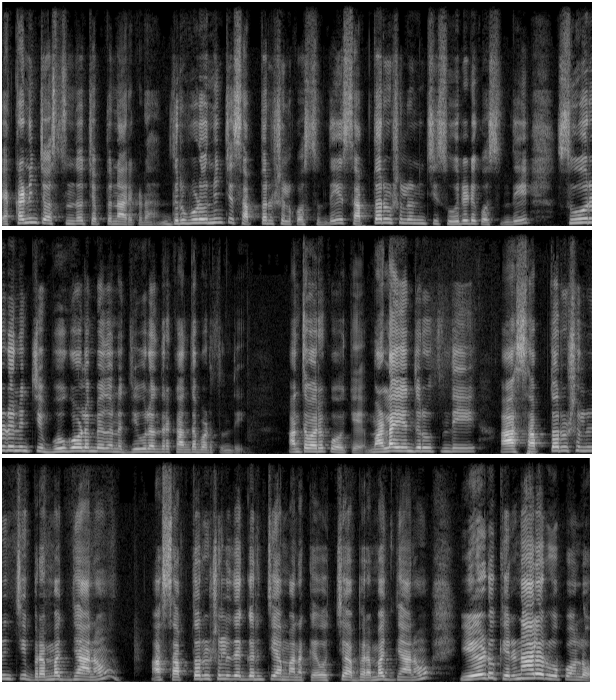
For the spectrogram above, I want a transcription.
ఎక్కడి నుంచి వస్తుందో చెప్తున్నారు ఇక్కడ. ధ్రువుడు నుంచి సప్తఋషులకు వస్తుంది సప్త ఋషుల నుంచి సూర్యుడికి వస్తుంది సూర్యుడి నుంచి భూగోళం మీద ఉన్న జీవులందరికీ అందబడుతుంది. అంతవరకు ఓకే. మళ్ళీ ఏం జరుగుతుంది? ఆ సప్త ఋషుల నుంచి బ్రహ్మజ్ఞానం ఆ సప్త ఋషుల దగ్గర నుంచి మనకి వచ్చే ఆ బ్రహ్మజ్ఞానం ఏడు కిరణాల రూపంలో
